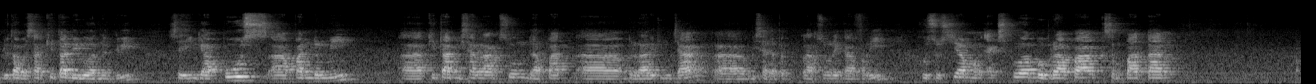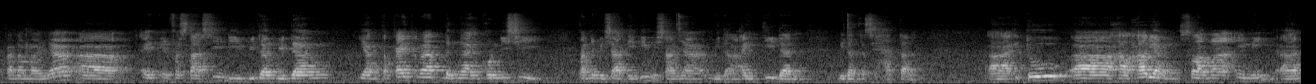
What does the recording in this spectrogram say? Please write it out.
duta besar kita di luar negeri sehingga push uh, pandemi kita bisa langsung dapat uh, berlari kencang, bisa dapat langsung recovery, khususnya mengeksplor beberapa kesempatan apa namanya uh, investasi di bidang-bidang yang terkait erat dengan kondisi pandemi saat ini, misalnya bidang IT dan bidang kesehatan. Uh, itu hal-hal uh, yang selama ini uh,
